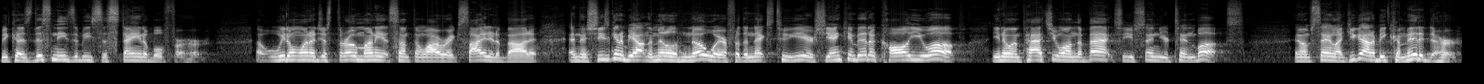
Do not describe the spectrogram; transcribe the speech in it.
because this needs to be sustainable for her. Uh, we don't want to just throw money at something while we're excited about it. And then she's going to be out in the middle of nowhere for the next two years. She ain't going to be able to call you up, you know, and pat you on the back so you send your 10 bucks. You know what I'm saying? Like, you got to be committed to her.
